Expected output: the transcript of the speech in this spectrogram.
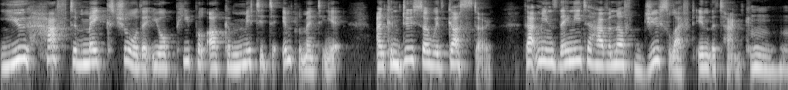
you have to make sure that your people are committed to implementing it and can do so with gusto that means they need to have enough juice left in the tank, mm-hmm.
